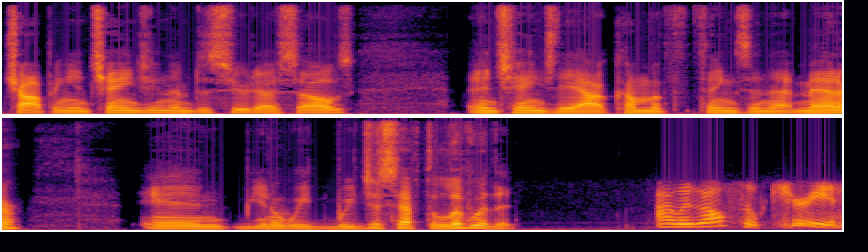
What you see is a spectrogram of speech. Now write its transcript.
chopping and changing them to suit ourselves, and change the outcome of things in that manner. And you know, we we just have to live with it. I was also curious.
